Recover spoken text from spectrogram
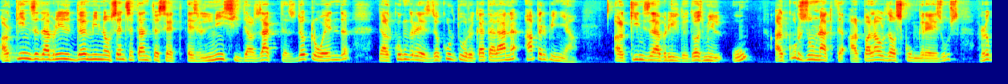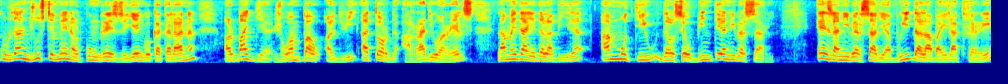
El 15 d'abril de 1977 és l'inici dels actes de cloenda del Congrés de Cultura Catalana a Perpinyà. El 15 d'abril de 2001, al curs d'un acte al Palau dels Congressos, recordant justament el Congrés de Llengua Catalana, el batlle Joan Pau Alduí atorga a Ràdio Arrels la medalla de la Vila amb motiu del seu 20è aniversari. És l'aniversari avui de la Bailac Ferrer,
